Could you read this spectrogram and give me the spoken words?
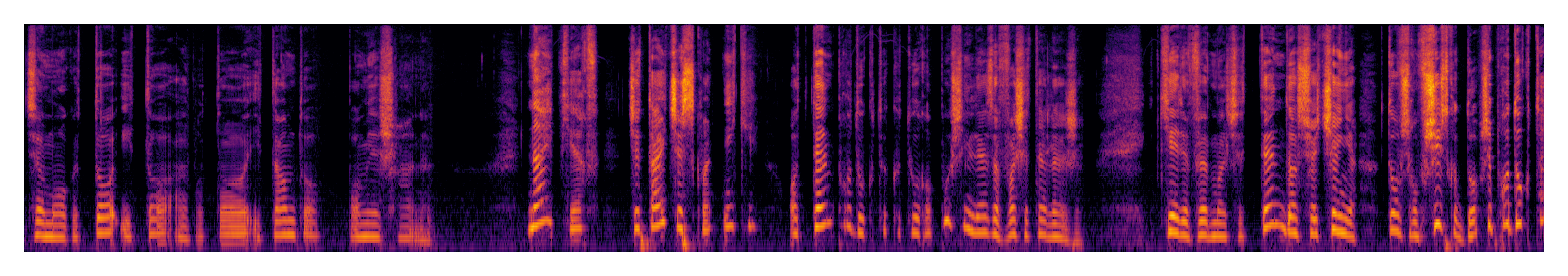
czy mogę to i to, albo to i tamto pomieszane. Najpierw czytajcie składniki o tym produkcie, który później leży w waszej talerze. Kiedy wy macie ten doświadczenie, to są wszystko dobre produkty,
